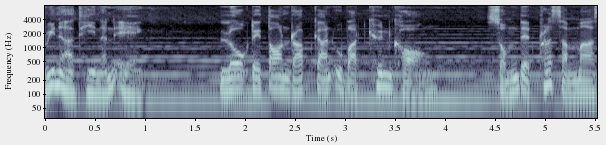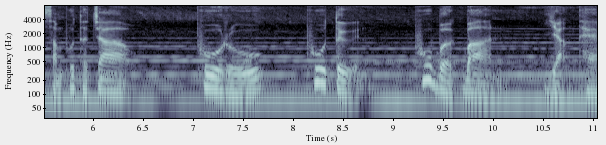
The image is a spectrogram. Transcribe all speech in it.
วินาทีนั้นเอง โลกได้ต้อนรับการอุบัติขึ้นของ สมเด็จพระสัมมาสัมพุทธเจ้า ผู้รู้ ผู้ตื่น ผู้เบิกบาน อย่างแท้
